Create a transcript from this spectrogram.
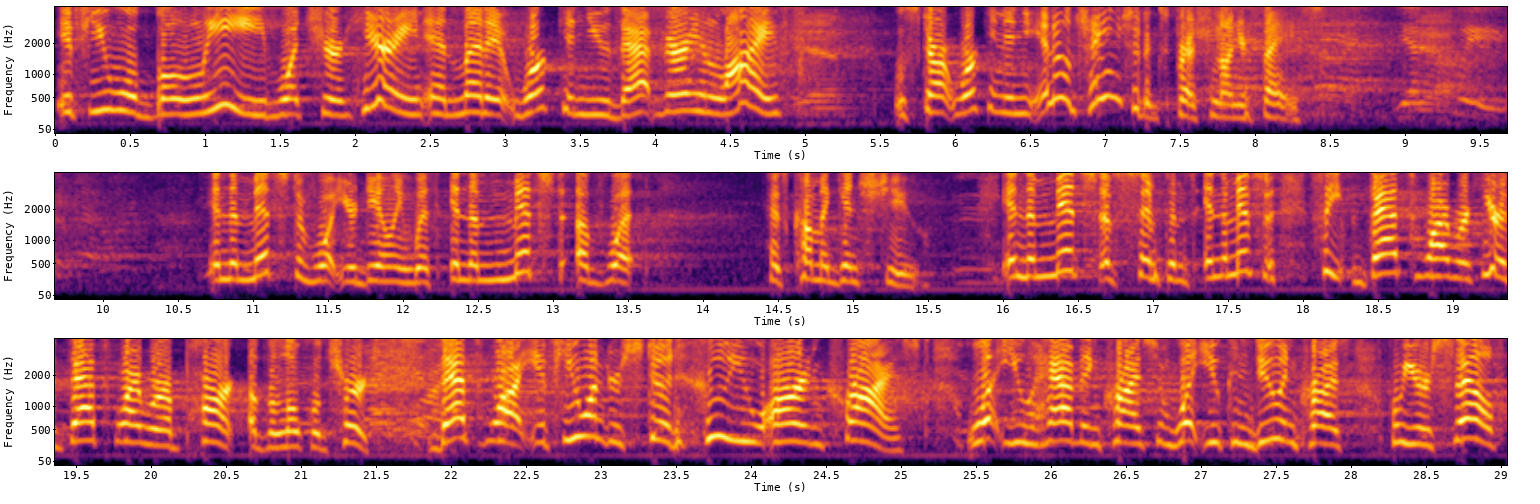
if you will believe what you're hearing and let it work in you, that very life Yes. will start working in you and it'll change that expression on your face. Yes, please. In the midst of what you're dealing with, in the midst of what has come against you, in the midst of symptoms, in the midst of, see, that's why we're here. That's why we're a part of the local church. That's why, if you understood who you are in Christ, what you have in Christ, and what you can do in Christ for yourself,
